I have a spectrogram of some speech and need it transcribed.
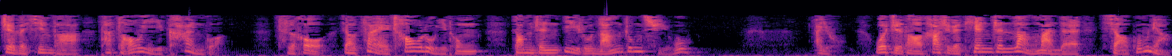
这个心法他早已看过，此后要再抄录一通，当真亦如囊中取物。哎呦，我知道她是个天真浪漫的小姑娘，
